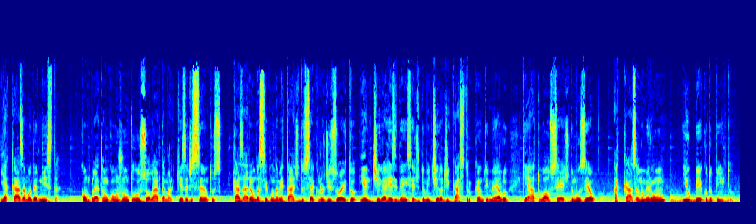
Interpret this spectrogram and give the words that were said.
e a Casa Modernista. Completam o conjunto o solar da Marquesa de Santos, casarão da segunda metade do século XVIII e antiga residência de Domitila de Castro Canto e Melo, que é a atual sede do museu, a Casa número 1 e o Beco do Pinto.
